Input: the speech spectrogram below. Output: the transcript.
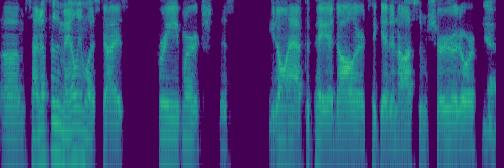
Um, sign up for the mailing list, guys. Free merch. This you don't have to pay a dollar to get an awesome shirt or yeah,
